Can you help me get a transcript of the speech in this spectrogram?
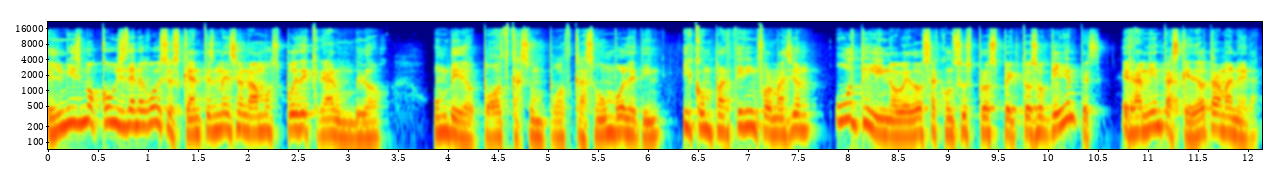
el mismo coach de negocios que antes mencionamos puede crear un blog, un video podcast, un podcast o un boletín y compartir información útil y novedosa con sus prospectos o clientes. Herramientas que de otra manera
